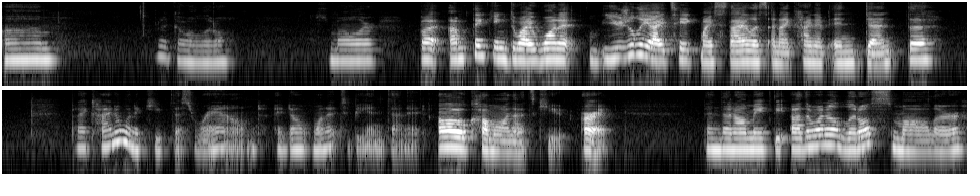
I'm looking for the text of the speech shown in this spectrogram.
Um, I'm going to go a little smaller. But I'm thinking, do I want it, usually I take my stylus and I kind of indent the, but I kind of want to keep this round. I don't want it to be indented. Oh, come on, that's cute. All right. And then I'll make the other one a little smaller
